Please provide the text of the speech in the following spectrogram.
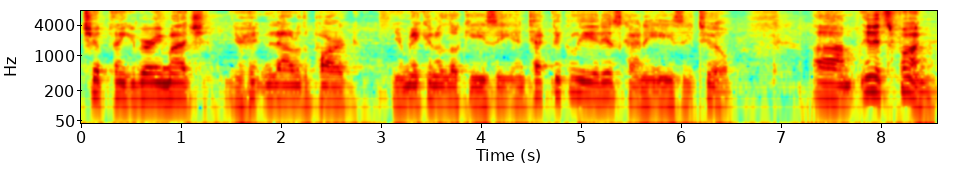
Chip, thank you very much. You're hitting it out of the park. You're making it look easy, and technically, it is kind of easy too. Um, and it's fun.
